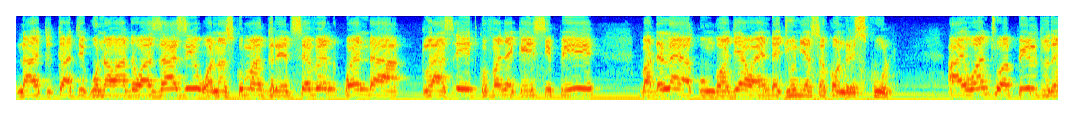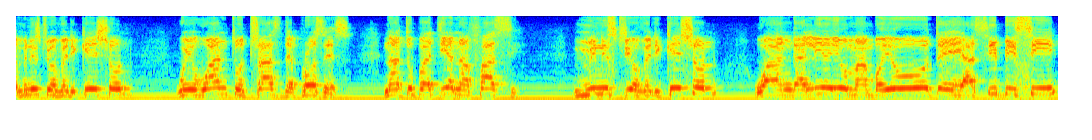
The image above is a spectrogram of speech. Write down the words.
na kati kuna wazazi wanasukuma grade 7 kwenda class 8 kufanya kcpe badala ya kungojea waende junior secondary school. I want to appeal to the ministry of education. We want to trust the process. Na tupatie nafasi ministry of education waangalie hiyo mambo yote ya cbc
